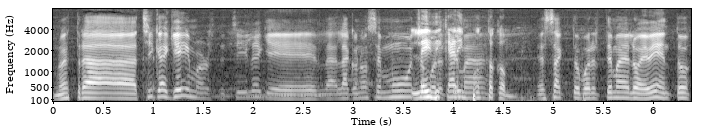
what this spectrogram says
Nuestra chica gamers de Chile, que la, la conocen mucho. LadyKarin.com. Exacto, por el tema de los eventos.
